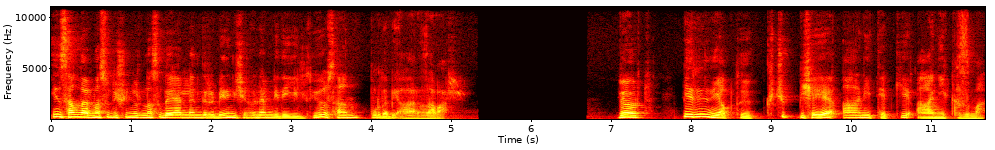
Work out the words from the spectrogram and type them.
insanlar nasıl düşünür, nasıl değerlendirir benim için önemli değil diyorsan burada bir arıza var. 4. Birinin yaptığı küçük bir şeye ani tepki, ani kızma.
